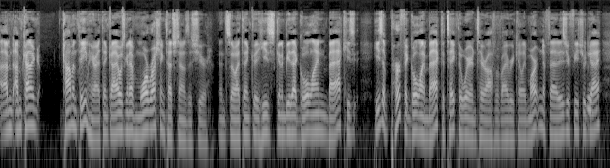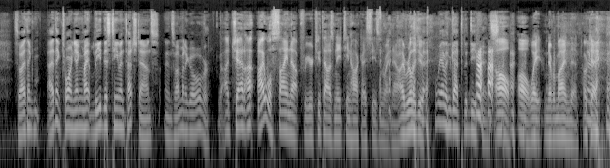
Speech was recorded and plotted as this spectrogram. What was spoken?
I'm I'm kind of common theme here. I think Iowa's going to have more rushing touchdowns this year, and so I think that he's going to be that goal line back. He's he's a perfect goal line back to take the wear and tear off of Ivory Kelly Martin if that is your featured guy. So I think I think Toren Young might lead this team in touchdowns, and so I'm going to go over. Uh, Chad, I, I will sign up for your 2018 Hawkeye season right now. I really do. we haven't got to the defense. oh, oh, wait, never mind then. Okay. All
